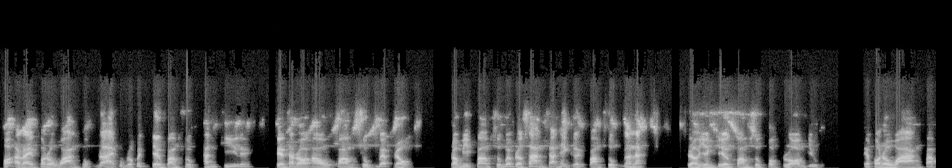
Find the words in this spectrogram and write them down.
เพราะอะไรเพราะเราวางทุกข์ได้ปุ๊บเราก็เจอความสุขทันทีเลย แต่ถ้าเราเอาความสุขแบบเรา เรามีความสุขแบบเราสร้างสรรค์ให้เกิดความสุขนั้นน่ะ เรายังเจอความสุขปลอมๆอยู่ แต่พอเราวางปั๊บ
